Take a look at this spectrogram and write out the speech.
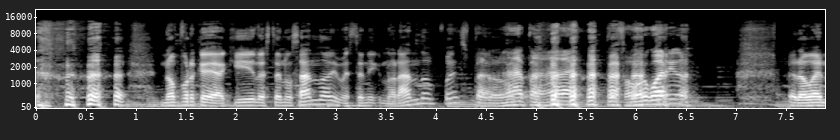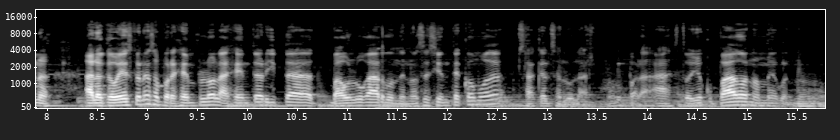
no porque aquí lo estén usando y me estén ignorando, pues, pero... Para nada, para nada. Por favor, Warrior. pero bueno, a lo que voy es con eso. Por ejemplo, la gente ahorita va a un lugar donde no se siente cómoda, saca el celular, ¿no? Para, ah, estoy ocupado, no me, no,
